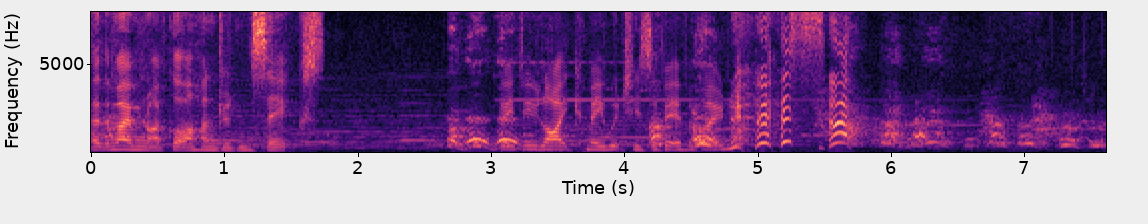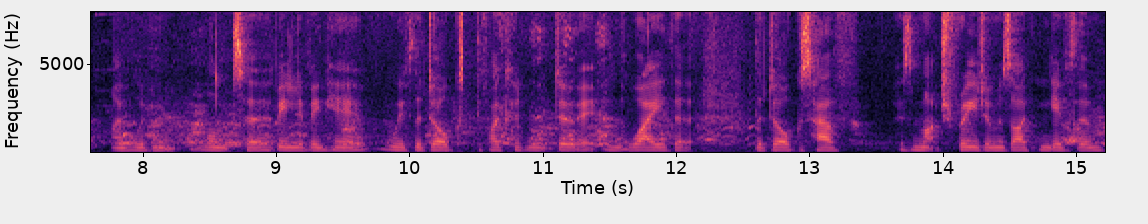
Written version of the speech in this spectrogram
At the moment, I've got 106. They do like me, which is a bit of a bonus. I wouldn't want to be living here with the dogs if I couldn't do it in the way that the dogs have as much freedom as I can give them.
